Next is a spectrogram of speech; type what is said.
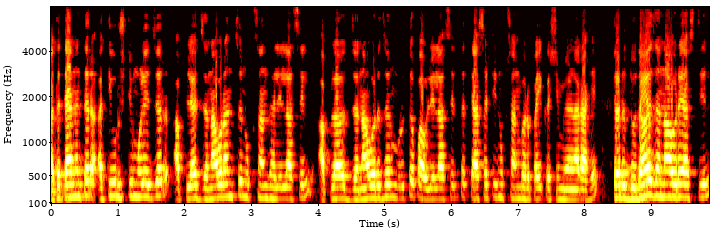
आता त्यानंतर अतिवृष्टीमुळे जर आपल्या जनावरांचं नुकसान झालेलं असेल आपला जनावर जर मृत पावलेला असेल तर त्यासाठी नुकसान भरपाई कशी मिळणार आहे? तर दुधाळ जनावरे असतील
